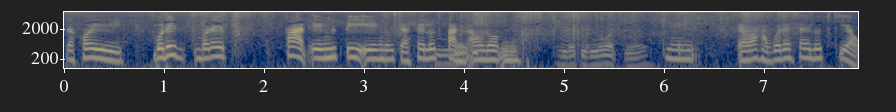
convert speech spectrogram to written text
แต่ค่อยบ่ได้บ่ได้ฟาดเองหรือตีเองเราจะใช้รถปั่นเอารอบนี้มันรถมันนวดเยอะแม่นแต่ว่าเขาบ่ได้ใช้รถเกี่ยว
